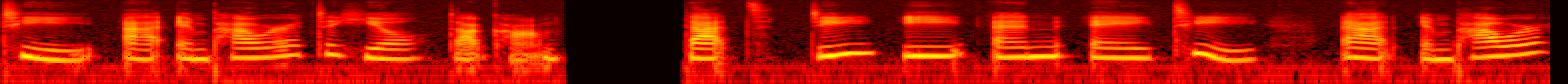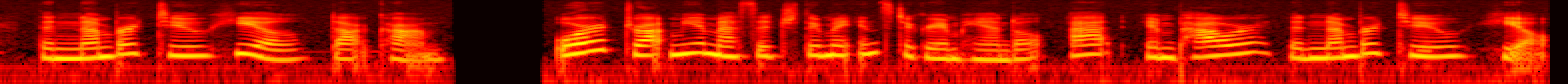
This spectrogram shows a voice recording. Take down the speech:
t at empower2heal.com. That's D E N A T at empower the number two heal.com or drop me a message through my Instagram handle at empower the number two heal.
